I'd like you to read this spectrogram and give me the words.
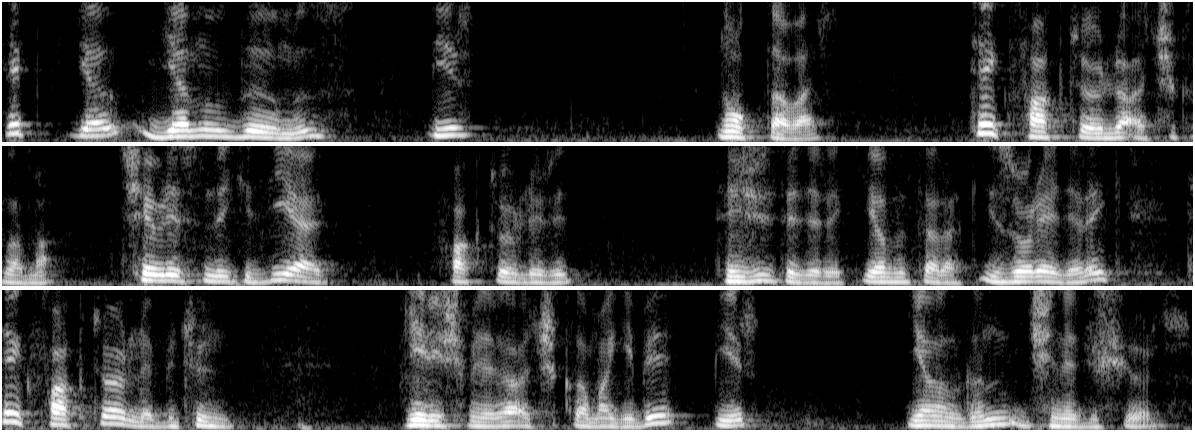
hep ya, yanıldığımız bir nokta var. Tek faktörlü açıklama, çevresindeki diğer faktörleri tecrit ederek, yalıtarak, izole ederek tek faktörle bütün gelişmeleri açıklama gibi bir yanılgının içine düşüyoruz.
